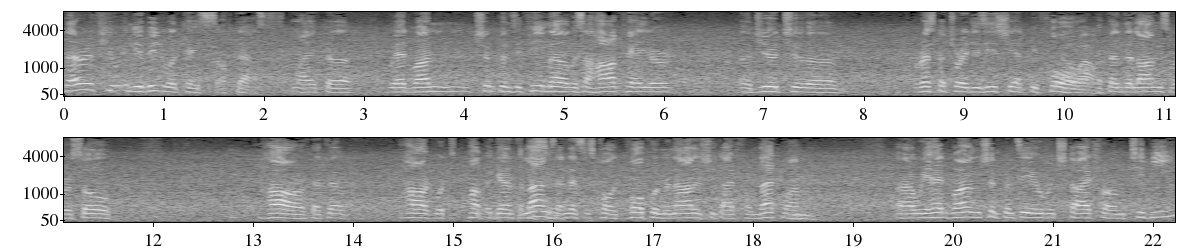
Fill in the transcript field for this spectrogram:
very few individual cases of death. Like uh, we had one chimpanzee female with a heart failure uh, due to a respiratory disease she had before, Oh, wow. but then the lungs were so hard that the heart would pump against the lungs, and this is called cor pulmonalis. She died from that one. Uh, we had one chimpanzee which died from TB.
